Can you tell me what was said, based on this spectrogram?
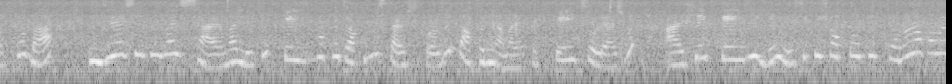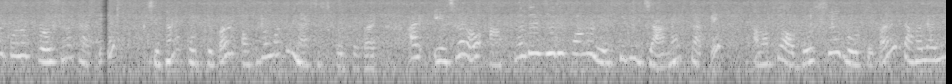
অথবা রেসিপি বাই সায়মা লিখে ফেসবুকে যখনই সার্চ করবে, তখনই আমার একটা পেজ চলে আসবে। আর সেই পেজে গিয়ে রেসিপি সম্পর্কে কোনো রকমের কোনো প্রশ্ন থাকে, সেখানে করতে পারেন অথবা আমাকে মেসেজ করতে পারেন। আর এছাড়াও আপনাদের যদি কোনো রেসিপি জানার থাকে, আমাকে অবশ্যই বলতে পারে তাহলে আমি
